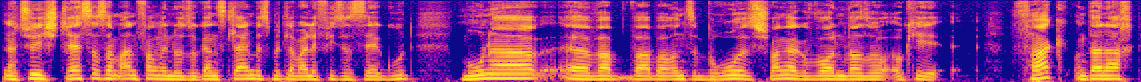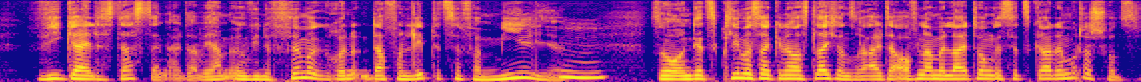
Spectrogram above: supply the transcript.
Natürlich stresst das am Anfang, wenn du so ganz klein bist. Mittlerweile finde ich das sehr gut. Mona äh, war, war bei uns im Büro, ist schwanger geworden, war so, okay, fuck. Und danach, wie geil ist das denn, Alter? Wir haben irgendwie eine Firma gegründet und davon lebt jetzt eine Familie. Mhm. So, und jetzt Klimasland genau das gleiche. Unsere alte Aufnahmeleitung ist jetzt gerade Mutterschutz.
